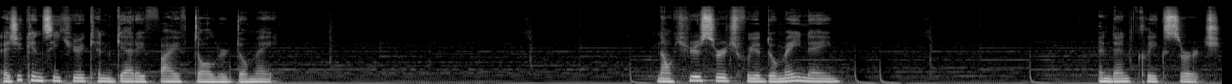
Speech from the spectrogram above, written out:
As you can see here you can get a $5 domain. Now here search for your domain name and then click search.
